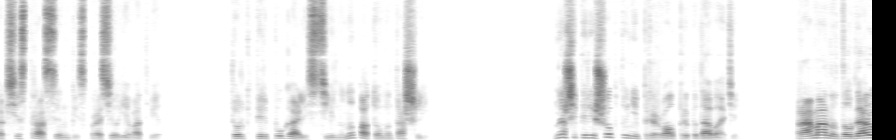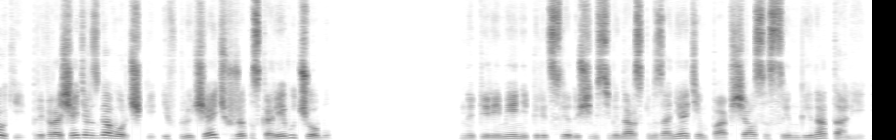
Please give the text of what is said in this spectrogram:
Как сестра с Ингой, спросил я в ответ. Только перепугались сильно, но потом отошли. Наше перешептывание прервал преподаватель. «Романов, Долгорукий, прекращайте разговорчики и включайте уже поскорее в учебу». На перемене перед следующим семинарским занятием пообщался с Ингой и Натальей.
